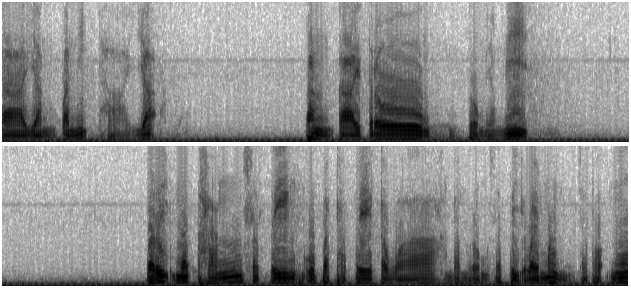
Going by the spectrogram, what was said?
กายังปณิทายะ ตั้งกายตรง ตรงอย่างนี้ ปริมุขขังสติง อุปถเปตวาดำรงสติไว้มั่น เฉพาะหน้า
